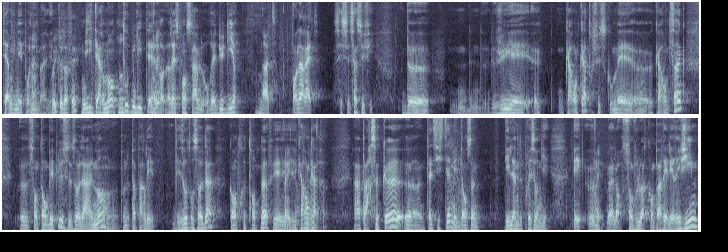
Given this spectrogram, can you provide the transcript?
terminée pour l'Allemagne. Oui, tout à fait. Militairement, tout militaire responsable aurait dû dire on arrête. On arrête. ça suffit. De, juillet 44 jusqu'au mai 45, euh, sont tombés plus de soldats allemands, pour ne pas parler des autres soldats, qu'entre 39 et, 44. Euh, parce que euh, un tel système est dans un dilemme de prisonnier. Et ben alors, sans vouloir comparer les régimes,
